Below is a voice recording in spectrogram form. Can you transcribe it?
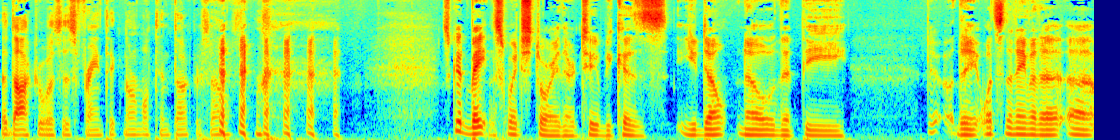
the doctor was his frantic normal tenth doctor self. It's a good bait and switch story there too, because you don't know that the the what's the name of the uh,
